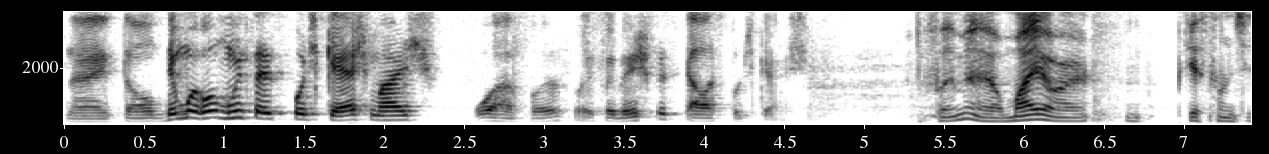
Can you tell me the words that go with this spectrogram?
né? Então, demorou muito sair esse podcast, mas, porra, foi, foi, foi bem especial esse podcast. Foi mesmo, é o maior. Em questão de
